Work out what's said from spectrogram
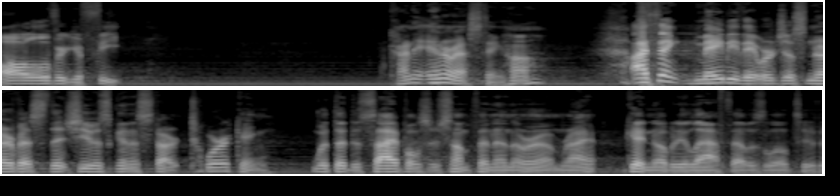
all over your feet. Kind of interesting, huh? I think maybe they were just nervous that she was going to start twerking with the disciples or something in the room, right? Okay, nobody laughed. That was a little too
